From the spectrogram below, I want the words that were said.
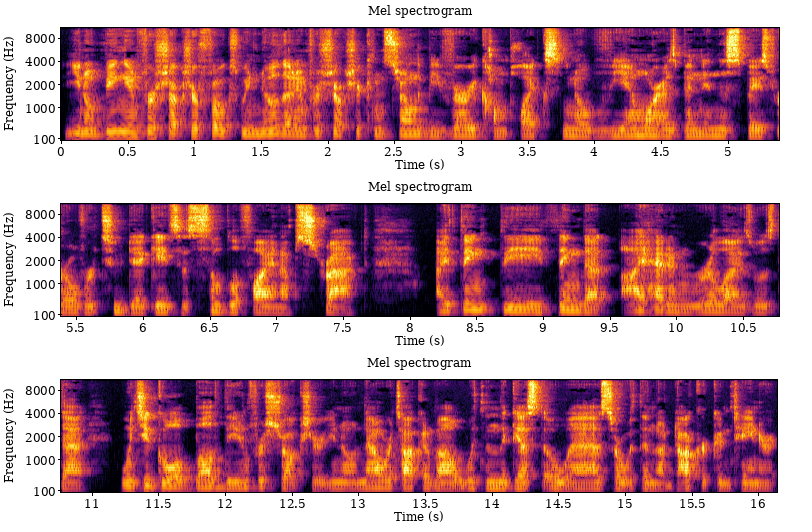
you know, being infrastructure folks, we know that infrastructure can certainly be very complex. You know, VMware has been in this space for over two decades to simplify and abstract. I think the thing that I hadn't realized was that once you go above the infrastructure, you know, now we're talking about within the guest OS or within a Docker container,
